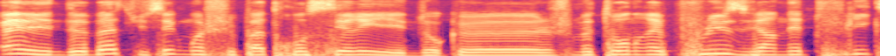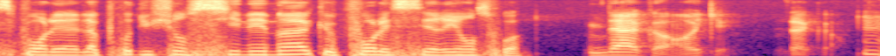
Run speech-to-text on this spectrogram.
ouais, mais de base, tu sais que moi je suis pas trop série, donc euh, je me tournerai plus vers Netflix pour les- la production cinéma que pour les séries en soi. D'accord, ok, d'accord. Mm.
